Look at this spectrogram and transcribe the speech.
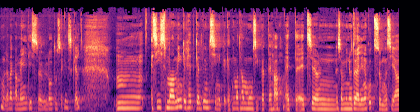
mulle väga meeldis looduse keskel, mm, siis ma mingil hetkel tundsin ikkagi, et ma tahan muusikat teha, et, et see on, see on minu tõeline kutsumus ja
